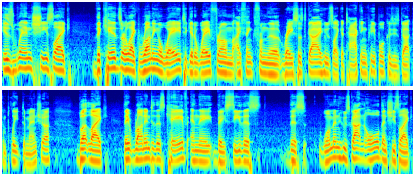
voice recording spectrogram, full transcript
is when she's like the kids are like running away to get away from I think from the racist guy who's like attacking people cuz he's got complete dementia. But like they run into this cave and they they see this this woman who's gotten old and she's like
